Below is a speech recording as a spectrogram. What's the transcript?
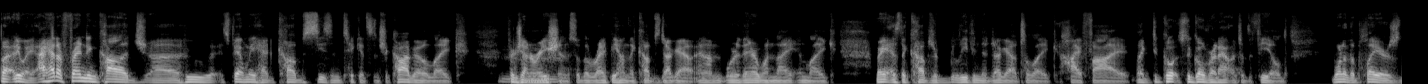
But anyway, I had a friend in college uh, who his family had Cubs season tickets in Chicago, like for Mhm. generations. So they're right behind the Cubs dugout. And I'm, we're there one night and like right as the Cubs are leaving the dugout to like high five, like to go to go run out into the field. One of the players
